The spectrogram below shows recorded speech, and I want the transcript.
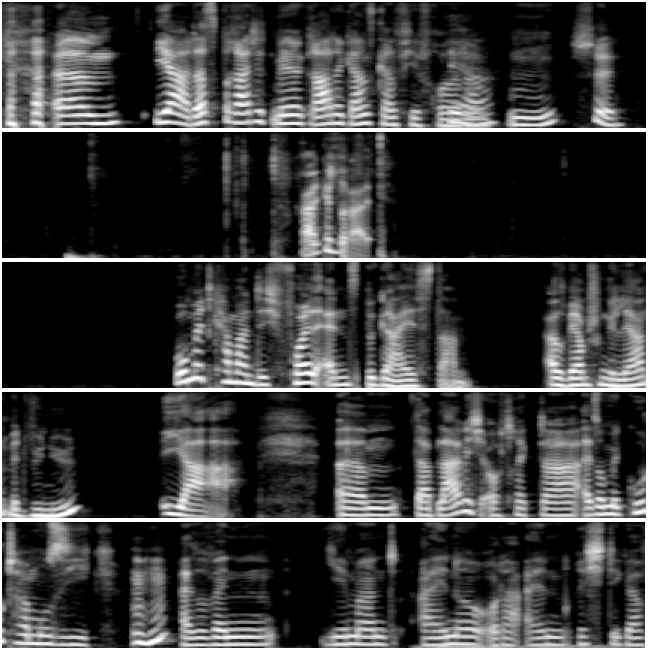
ähm, ja, das bereitet mir gerade ganz, ganz viel Freude. Ja. Mhm. Schön. Frage drei. Womit kann man dich vollends begeistern? Also wir haben schon gelernt mit Vinyl. Ja, ähm, da bleibe ich auch direkt da. Also mit guter Musik. Also wenn jemand eine oder ein richtiger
